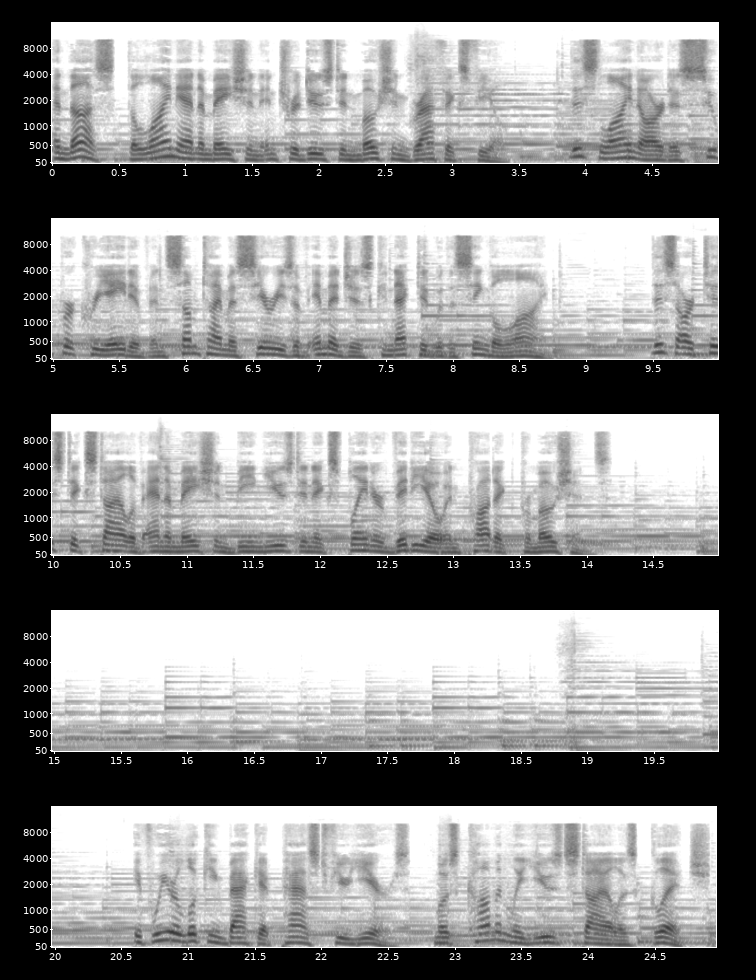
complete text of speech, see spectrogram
And thus, the line animation introduced in motion graphics field. This line art is super creative and sometime a series of images connected with a single line. This artistic style of animation being used in explainer video and product promotions. If we are looking back at past few years, most commonly used style is glitch.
